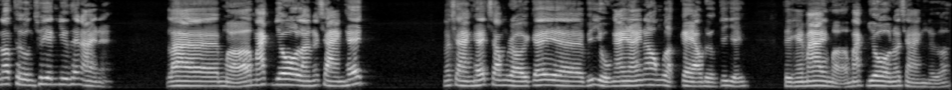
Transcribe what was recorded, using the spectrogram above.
nó thường xuyên như thế này nè, là mở mắt vô là nó sàn hết. Nó sàn hết xong rồi cái ờ, ví dụ ngày nay nó không lật kèo được chứ gì, thì ngày mai mở mắt vô nó sàn nữa.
